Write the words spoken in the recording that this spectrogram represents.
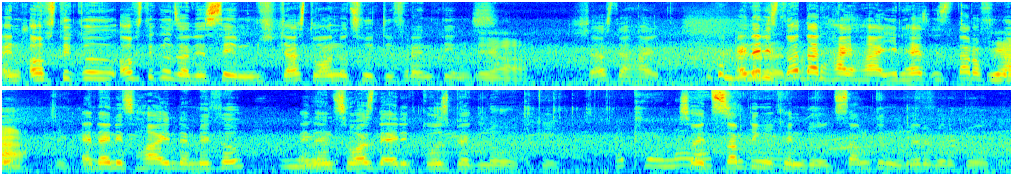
And obstacle obstacles are the same. It's just one or two different things. Yeah. It's just the height. You can do And then it's not that high high. It has it start off Yeah. low, and then it's high in the middle, and mm-hmm. then towards the end it goes back low again. Okay. No. So it's that's something you can do. It's something very very doable.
